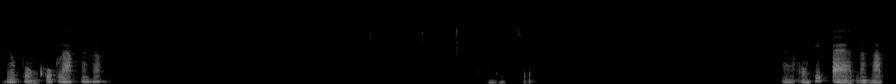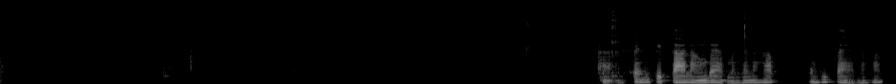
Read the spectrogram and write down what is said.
เนื้อผงคุกลักนะครับ องค์ที่7อองค์ที่ 8 นะครับเป็นปิดตาหลังแบบเหมือนกันนะครับ องที่ 8 นะครับ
